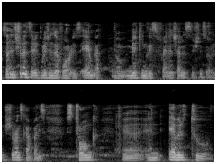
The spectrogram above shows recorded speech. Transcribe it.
So insurance regulations therefore is aimed at you know, making these financial institutions or insurance companies strong uh, and able to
